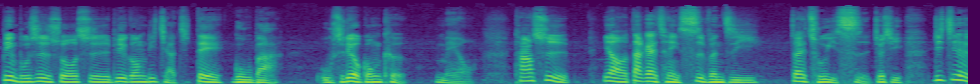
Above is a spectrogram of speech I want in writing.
并不是说是譬如说你吃一袋牛吧五十六公克没有，它是要大概乘以四分之一。再除以四，就是你这个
